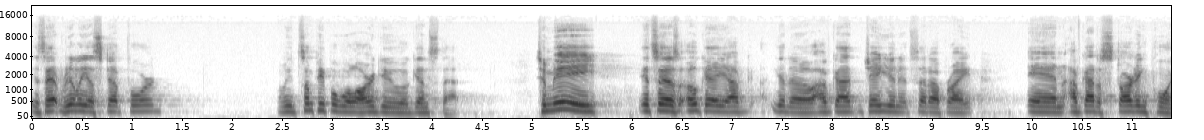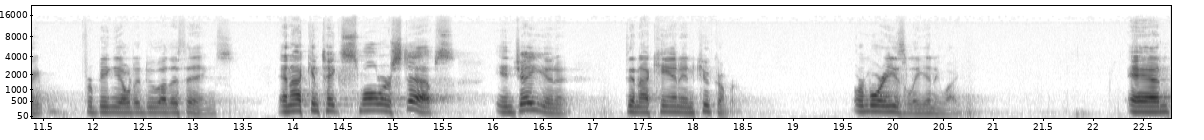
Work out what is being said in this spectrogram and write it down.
is that really a step forward? I mean, some people will argue against that. To me, it says, okay, I've, you know, I've got JUnit set up right, and I've got a starting point for being able to do other things. And I can take smaller steps in JUnit than I can in Cucumber, or more easily anyway. And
